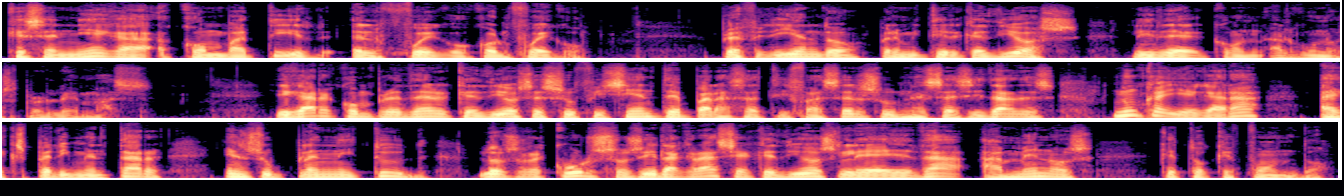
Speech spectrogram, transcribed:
que se niega a combatir el fuego con fuego, prefiriendo permitir que Dios lidie con algunos problemas. Llegar a comprender que Dios es suficiente para satisfacer sus necesidades nunca llegará a experimentar en su plenitud los recursos y la gracia que Dios le da a menos que toque fondo.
